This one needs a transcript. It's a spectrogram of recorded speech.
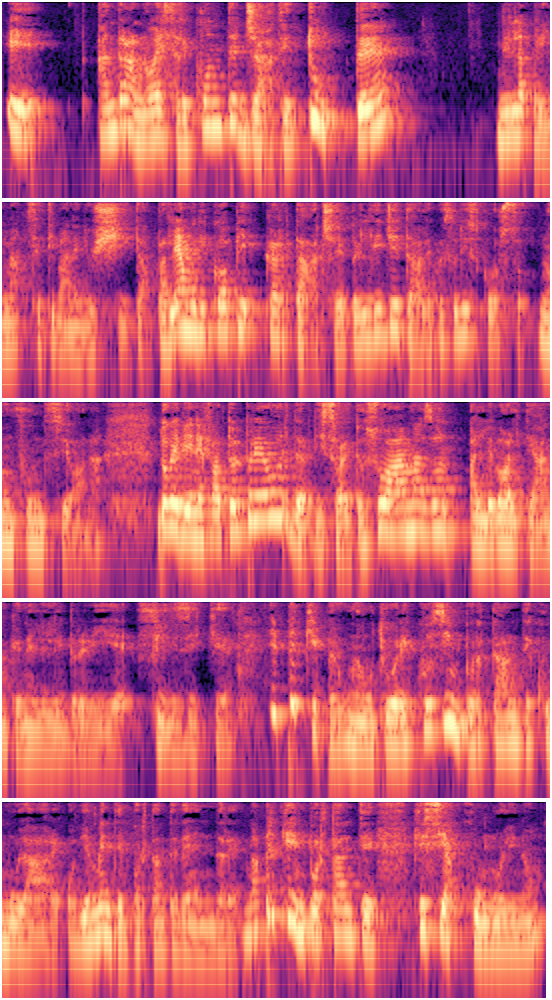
e andranno a essere conteggiate tutte nella prima settimana di uscita. Parliamo di copie cartacee, per il digitale questo discorso non funziona. Dove viene fatto il pre-order? Di solito su Amazon, alle volte anche nelle librerie fisiche. E perché per un autore è così importante accumulare? Ovviamente è importante vendere, ma perché è importante che si accumulino?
